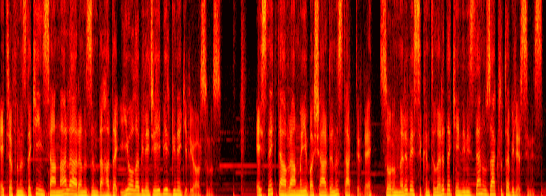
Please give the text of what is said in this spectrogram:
Etrafınızdaki insanlarla aranızın daha da iyi olabileceği bir güne giriyorsunuz. Esnek davranmayı başardığınız takdirde sorunları ve sıkıntıları da kendinizden uzak tutabilirsiniz.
